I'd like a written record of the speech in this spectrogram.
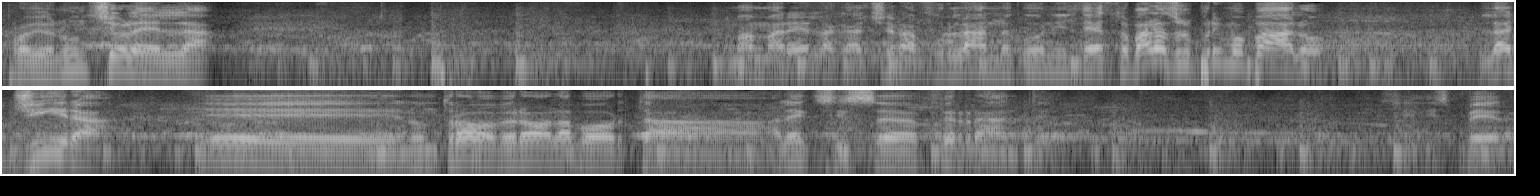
proprio Nunzio Lella. Mammarella calcerà Furlan con il destro palla sul primo palo. La gira e non trova però la porta Alexis Ferrante. Si dispera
